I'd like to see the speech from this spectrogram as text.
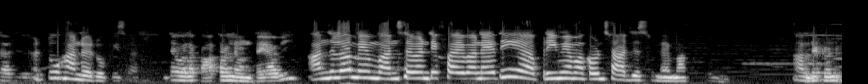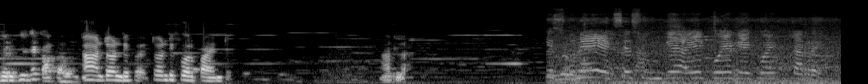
ఛార్జ్ టూ హండ్రెడ్ రూపీస్ అంటే వాళ్ళ ఖాతాల్లో ఉంటాయి అవి అందులో మేము వన్ సెవెంటీ ఫైవ్ అనేది ప్రీమియం అకౌంట్ ఛార్జెస్ ఉన్నాయి మాకు అంటే ట్వంటీ ఫైవ్ రూపీస్ ఖాతాలో twenty five twenty four point అట్లా सुने एक से सुन के एक को एक एक को एक कर रहे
